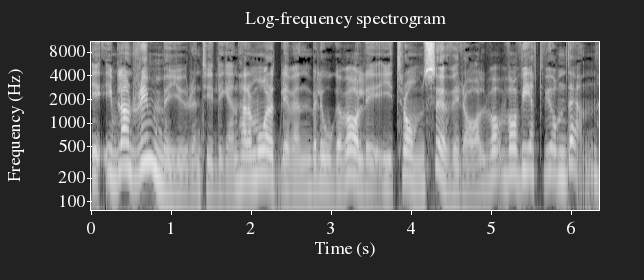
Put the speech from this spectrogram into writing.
I, ibland rymmer djuren tydligen. Häromåret blev en belugaval i, i Tromsö viral. Va, vad vet vi om den?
